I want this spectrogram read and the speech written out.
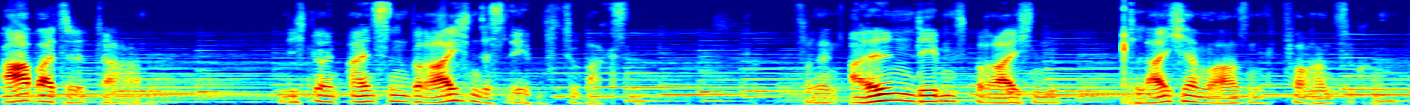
Arbeite daran, nicht nur in einzelnen Bereichen des Lebens zu wachsen, sondern in allen Lebensbereichen gleichermaßen voranzukommen.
